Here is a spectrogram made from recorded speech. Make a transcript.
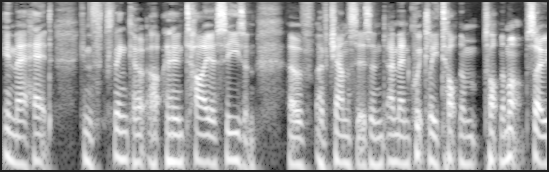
in their head can think a, a, an entire season of of chances and and then quickly top them top them up. So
